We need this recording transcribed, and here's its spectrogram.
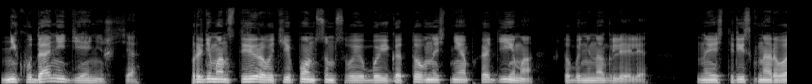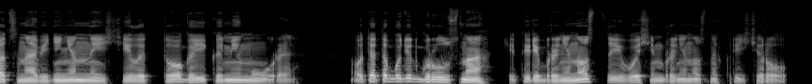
«Никуда не денешься. Продемонстрировать японцам свою боеготовность необходимо, чтобы не наглели. Но есть риск нарваться на объединенные силы Тога и Камимуры. Вот это будет грустно. Четыре броненосца и восемь броненосных крейсеров.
